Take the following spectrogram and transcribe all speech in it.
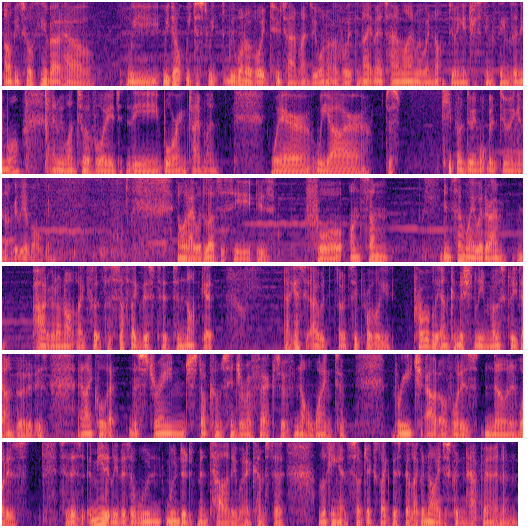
I'll be talking about how we we don't we just we we want to avoid two timelines. We want to avoid the nightmare timeline where we're not doing interesting things anymore, and we want to avoid the boring timeline where we are just keep on doing what we're doing and not really evolving. And what I would love to see is for on some in some way, whether I'm part of it or not, like for, for stuff like this to, to not get I guess I would I would say probably probably unconditionally mostly downvoted is and I call that the strange Stockholm syndrome effect of not wanting to breach out of what is known and what is so there's immediately there's a wound, wounded mentality when it comes to looking at subjects like this. They're like, oh, no, it just couldn't happen, and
